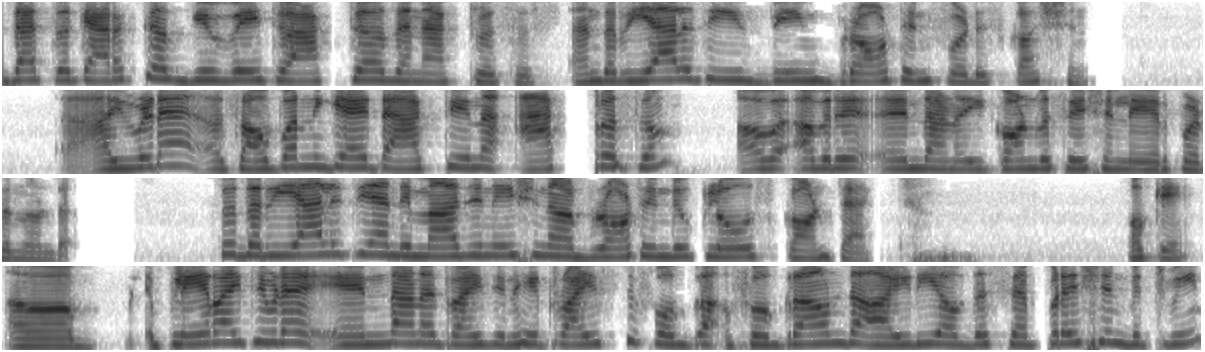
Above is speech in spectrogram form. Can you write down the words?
that the characters give way to actors and actresses and the reality is being brought in for discussion ആ, ഇവിടെ സൗപർണികയായിട്ട് ആക്ട് ചെയ്യുന്ന ആക്ട്രസും അവര് എന്താണ് ഈ കോൺവെർസേഷനിൽ ഏർപ്പെടുന്നുണ്ട് so the reality and imagination are brought into close contact okay play right ഇവിടെ എന്താണ് ട്രൈ ചെയ്യുന്നത്? He tries to foreground the idea of the separation between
